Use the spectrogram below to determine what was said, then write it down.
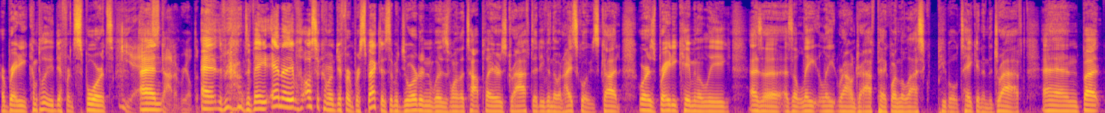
or brady completely different sports. Yeah, it's and not a real debate. and real debate. And they've also come from different perspectives. I mean jordan was one of the top players drafted even though in high school he was cut whereas brady came in the league as a as a late late round draft pick one of the last people taken in the draft and but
